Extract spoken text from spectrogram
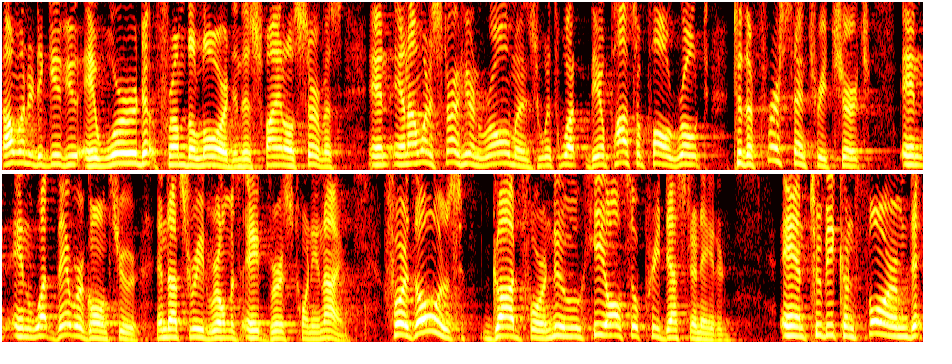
i wanted to give you a word from the lord in this final service. And, and i want to start here in romans with what the apostle paul wrote to the first century church in, in what they were going through. And let's read romans 8 verse 29 for those god foreknew he also predestinated and to be conformed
